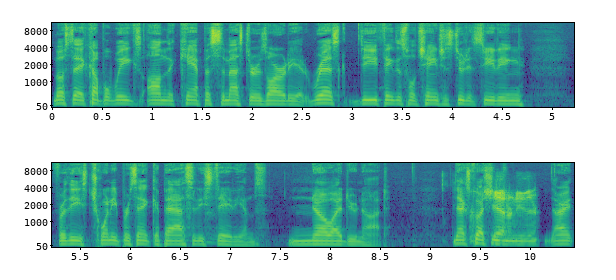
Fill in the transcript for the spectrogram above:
Most of a couple weeks on the campus semester is already at risk. Do you think this will change the student seating for these 20% capacity stadiums? No, I do not. Next question. Yeah, I don't either. All right.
